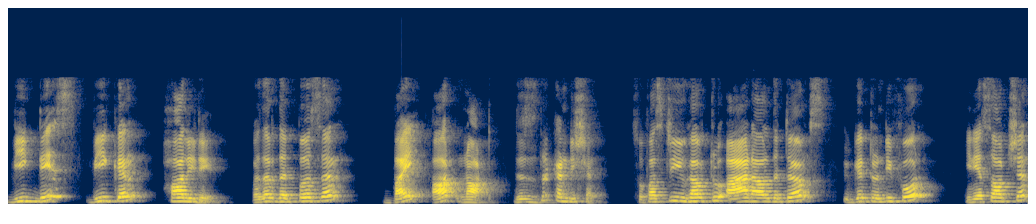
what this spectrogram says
weekdays, weekend, holiday, whether that person buy or not. This is the condition. So first you have to add all the terms. You get 24 in S option.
